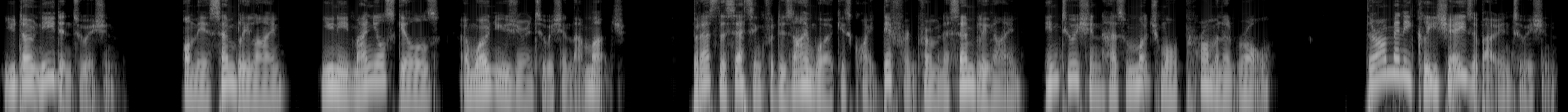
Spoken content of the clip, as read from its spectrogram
you don't need intuition. On the assembly line, you need manual skills and won't use your intuition that much. But as the setting for design work is quite different from an assembly line, intuition has a much more prominent role. There are many cliches about intuition,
